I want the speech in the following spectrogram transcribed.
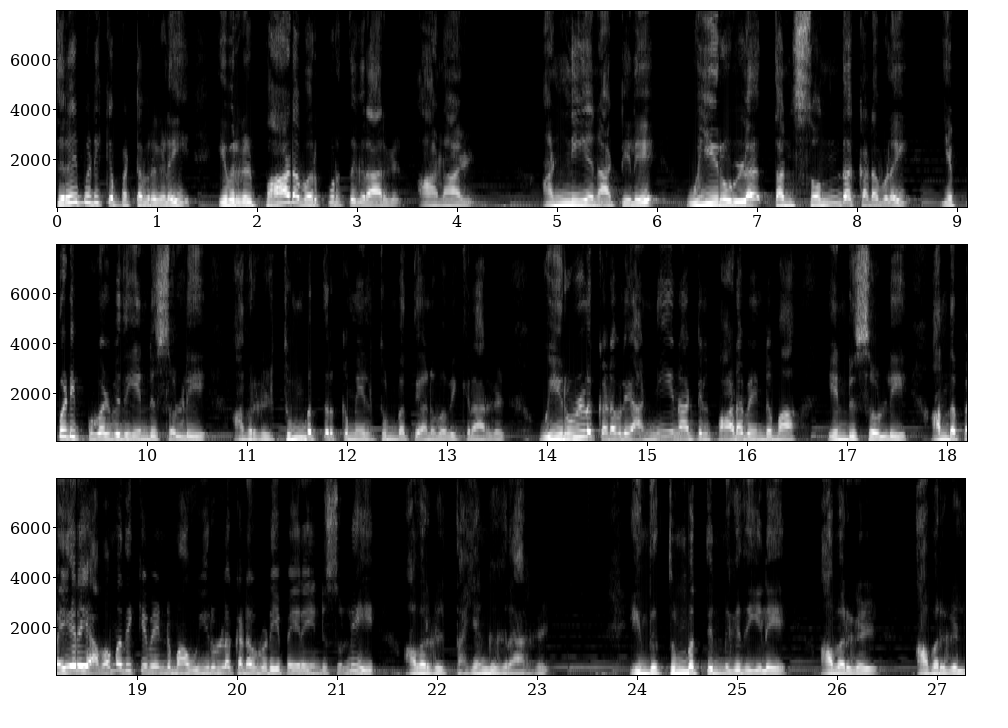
சிறைபிடிக்கப்பட்டவர்களை இவர்கள் பாட வற்புறுத்துகிறார்கள். ஆனால் அந்நிய நாட்டிலே உயிருள்ள தன் சொந்த கடவுளை எப்படி புகழ்வது என்று சொல்லி அவர்கள் துன்பத்திற்கு மேல் துன்பத்தை அனுபவிக்கிறார்கள். உயிருள்ள கடவுளை அந்நிய நாட்டில் பாட வேண்டுமா என்று சொல்லி அந்த பெயரை அவமதிக்க வேண்டுமா உயிருள்ள கடவுளுடைய பெயரை என்று சொல்லி அவர்கள் தயங்குகிறார்கள். இந்த துன்பத்தின் மிகுதியிலே அவர்கள் அவர்கள்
